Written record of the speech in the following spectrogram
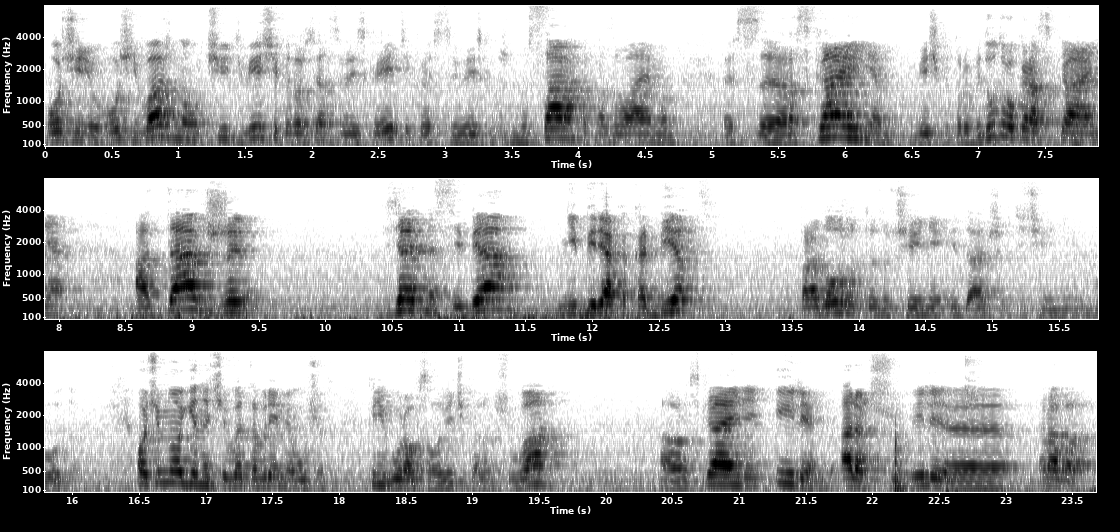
Очень, очень важно учить вещи, которые связаны с еврейской этикой, с еврейским мусаром так называемым, с раскаянием, вещи, которые ведут его к раскаянию а также взять на себя, не беря как обед, продолжить изучение и дальше в течение года. Очень многие в это время учат книгу Рав Соловейчика Алапшува о раскаянии или, Алапшу, или э, Рава,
